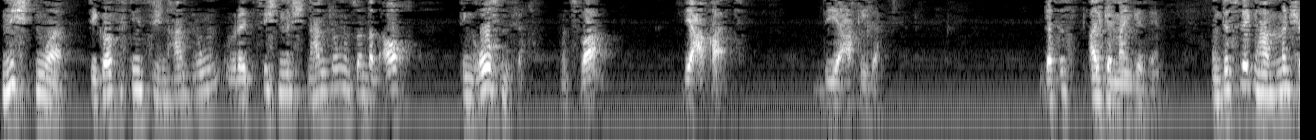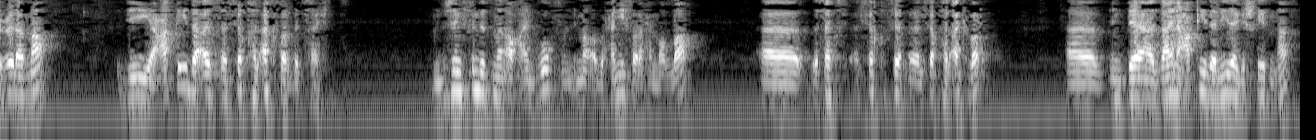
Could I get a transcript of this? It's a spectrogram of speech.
nicht nur die gottesdienstlichen Handlungen oder die zwischenmenschlichen Handlungen, sondern auch den großen Fiqh. Und zwar die Aqad die Aqidah. Das ist allgemein gesehen. Und deswegen haben manche Ulama die Aqidah als der Fiqh al-Akbar bezeichnet. Und deswegen findet man auch ein Buch von Imam Abu Hanifa äh, das heißt Al-Fiqh al-Akbar, äh, in der er seine Aqidah niedergeschrieben hat.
